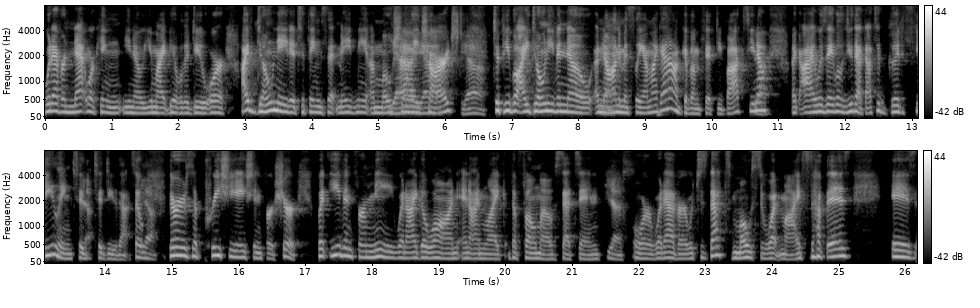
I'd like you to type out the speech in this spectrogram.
whatever networking, you know, you might be able to do or I've donated to things that made me emotionally yeah. charged Yeah. to people I don't even know anonymously. I'm like, "Ah, I'll give them 50 bucks, you know? Like I was able to do that. That's a good feeling to Yeah. to do that. So yeah. there's appreciation for sure. But even for me, when I go on and I'm like the FOMO sets in Yes. or whatever, which is that's most of what my stuff is, is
